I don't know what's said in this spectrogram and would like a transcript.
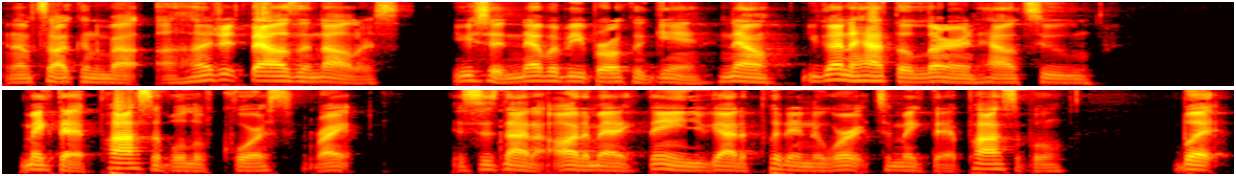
And I'm talking about a hundred thousand dollars. You should never be broke again. Now, you're gonna have to learn how to make that possible, of course, right? It's just not an automatic thing. You got to put in the work to make that possible. But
